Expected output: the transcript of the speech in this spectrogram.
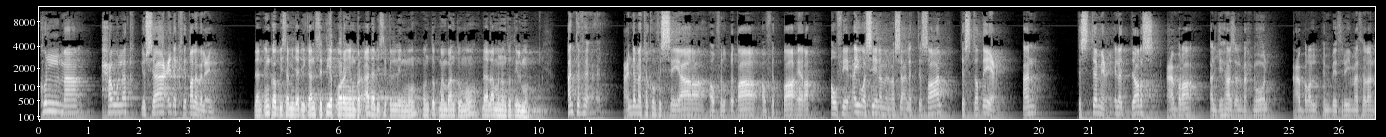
كل ما حولك يساعدك في طلب العلم dan engkau bisa menjadikan setiap orang yang berada di sekelilingmu untuk membantumu dalam menuntut ilmu أنت في عندما تكون في السيارة أو في القطار أو في الطائرة أو في أي وسيلة من وسائل الاتصال تستطيع أن تستمع إلى الدرس عبر الجهاز المحمول عبر الام بي 3 مثلا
